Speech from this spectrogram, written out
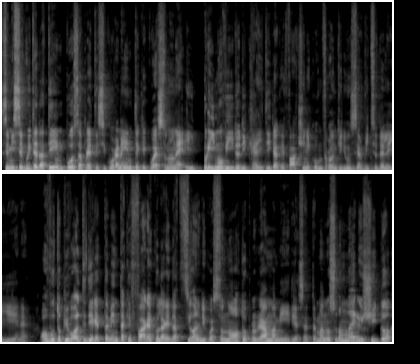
Se mi seguite da tempo saprete sicuramente che questo non è il primo video di critica che faccio nei confronti di un servizio delle Iene. Ho avuto più volte direttamente a che fare con la redazione di questo noto programma Mediaset, ma non sono mai riuscito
